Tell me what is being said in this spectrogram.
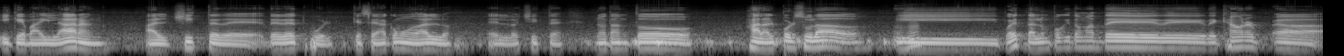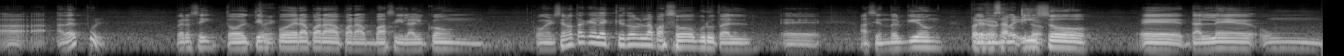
y que bailaran al chiste de, de Deadpool, que sea acomodarlo en los chistes, no tanto jalar por su lado y pues darle un poquito más de, de- de counter a, a- a Deadpool. Pero sí, todo el tiempo era para, para vacilar con, con él. Se nota que el escritor la pasó brutal eh, haciendo el guion, Pero pero, eso sabe- no quiso eh, darle un...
